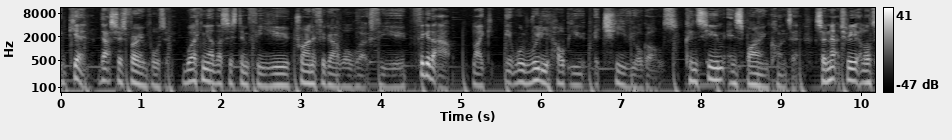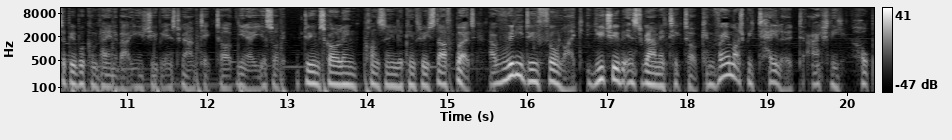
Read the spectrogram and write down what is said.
again, that's just very important. Working out that system for you, trying to figure out what works for you, figure that out. Like it will really help you achieve your goals. Consume inspiring content. So naturally, a lot of people complain about YouTube, Instagram, TikTok, you know, you're sort of doom scrolling, constantly looking through stuff. But I really do feel like YouTube, Instagram, and TikTok can very much be tailored to actually help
